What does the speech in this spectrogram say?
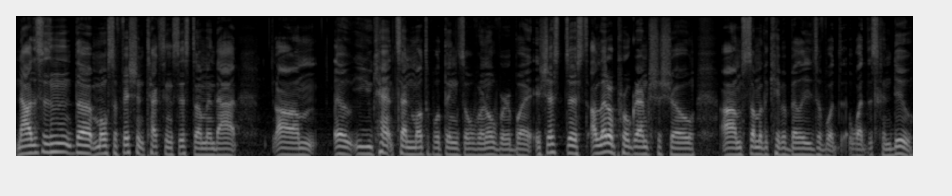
Now this isn't the most efficient texting system in that um uh, you can't send multiple things over and over, but it's just just a little program to show um, some of the capabilities of what what this can do.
